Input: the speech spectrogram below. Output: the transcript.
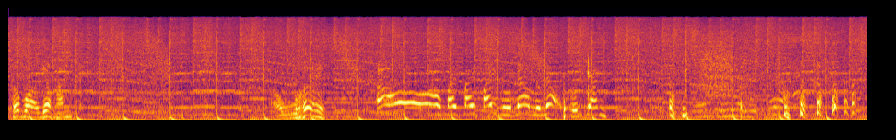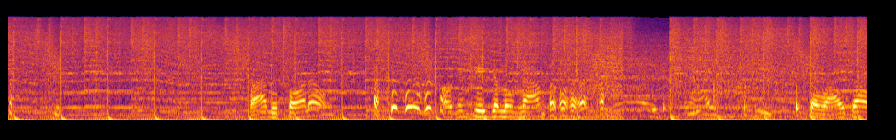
เขาบอกเดี๋ยวหันเอาเว้ยเอาไปไปไปหลุดแล้วหลุดแล้วหลุดยังปลาหลุดต่อแล้วต่อกางเกงจะลงน้ำแล้วสวายเจ้า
